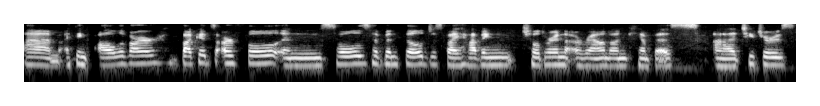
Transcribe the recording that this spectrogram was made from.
Um, I think all of our buckets are full and souls have been filled just by having children around on campus. Uh, teachers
